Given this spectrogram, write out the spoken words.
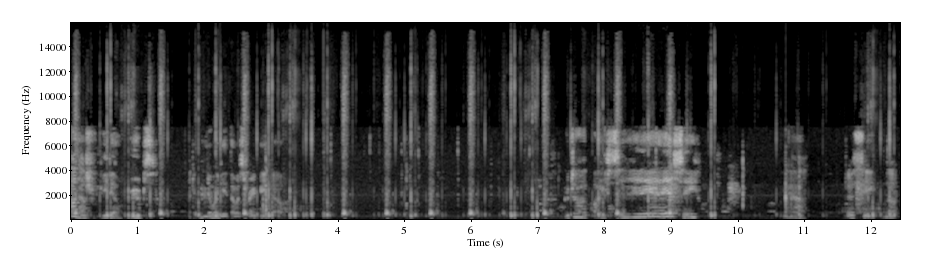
Oh, that was for Vito. Oops. I had no idea that was for Vito. Job, I see. Yeah, yeah, see, not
